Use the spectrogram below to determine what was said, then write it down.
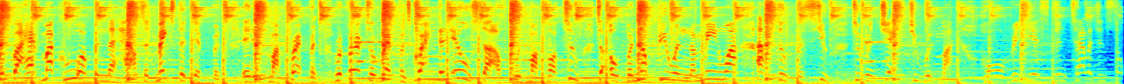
if I have my crew up in the house, it makes the difference. It is my preference. Refer to reference, crack the ill styles with my part two to open up you. In the meanwhile, I still pursue to inject you with my hoariest intelligence. So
